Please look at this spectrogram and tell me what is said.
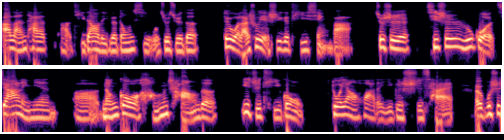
阿兰他啊、提到的一个东西，我就觉得对我来说也是一个提醒吧。就是其实如果家里面啊、能够恒常的一直提供多样化的一个食材，而不是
